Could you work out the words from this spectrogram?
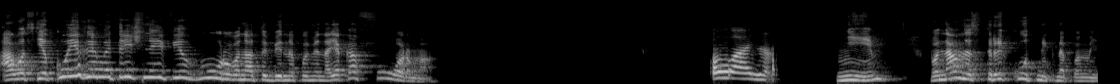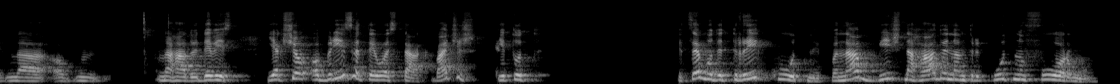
а от з якої геометричної фігури вона тобі напоминає? Яка форма? Овальный. Ні. Вона в нас трикутник напомі... на... нагадує. Дивись, якщо обрізати ось так, бачиш, і тут. І це буде трикутник. Вона більш нагадує нам трикутну форму.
